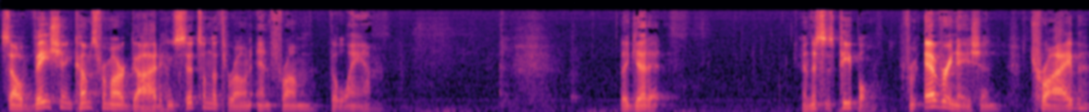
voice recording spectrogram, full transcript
Salvation comes from our God who sits on the throne and from the Lamb. They get it. And this is people from every nation, tribe,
